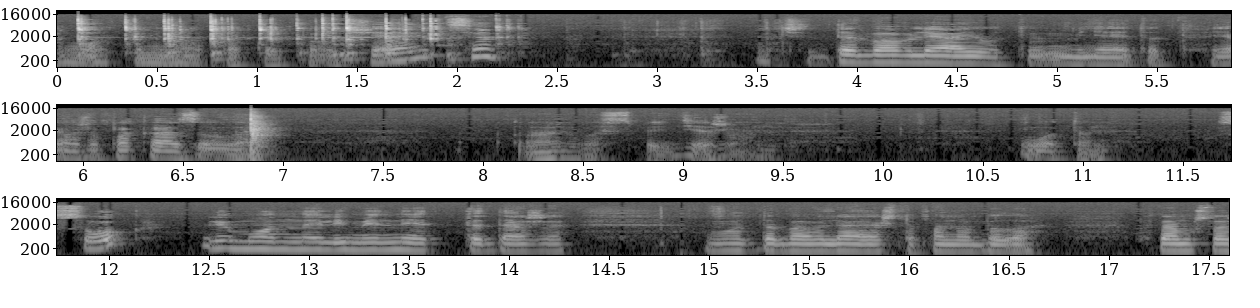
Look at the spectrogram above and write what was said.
Вот у меня вот такой получается. Значит, добавляю, вот у меня этот, я уже показывала. Ой, господи, где же он? Вот он. Сок лимонный, лиминетто даже. Вот добавляю, чтобы она была. Потому что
